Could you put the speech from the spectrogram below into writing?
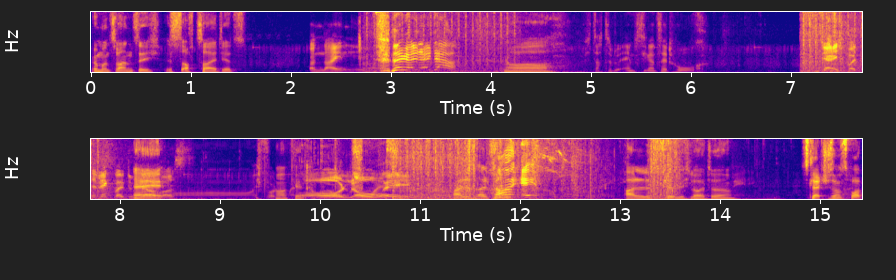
25, ist auf Zeit jetzt. Oh nein. Nein, Alter! Oh. Ich dachte, du aimst die ganze Zeit hoch. Ja, ich wollte weg, weil du Ey. da warst. Oh, ich wollte. Okay. Oh, no way. Alles, alles Nein, ey! Alles chillig, Leute. Sledge ist on Spot.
